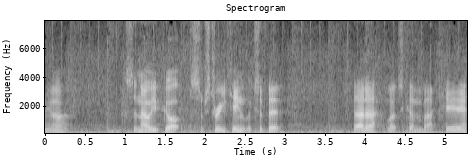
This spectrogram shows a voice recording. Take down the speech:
Yeah. So now we've got some streaking, that looks a bit better. Let's come back here.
